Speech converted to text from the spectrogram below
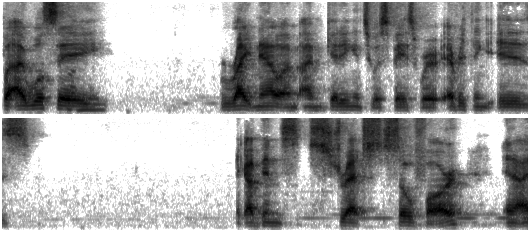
But I will say, right now, I'm I'm getting into a space where everything is like I've been stretched so far, and I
